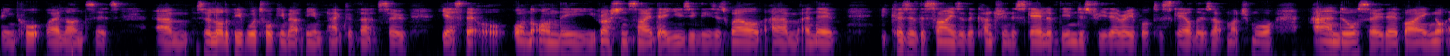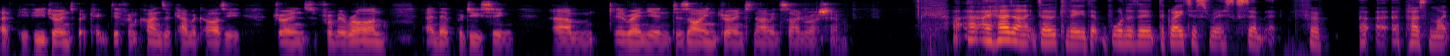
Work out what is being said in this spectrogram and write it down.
being caught by Lancets. Um, so a lot of people were talking about the impact of that. So yes, on on the Russian side, they're using these as well, um, and they're because of the size of the country and the scale of the industry, they're able to scale those up much more. And also, they're buying not FPV drones, but different kinds of kamikaze drones from Iran, and they're producing um, Iranian designed drones now inside Russia. I heard anecdotally that one of the, the greatest risks um, for a, person like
